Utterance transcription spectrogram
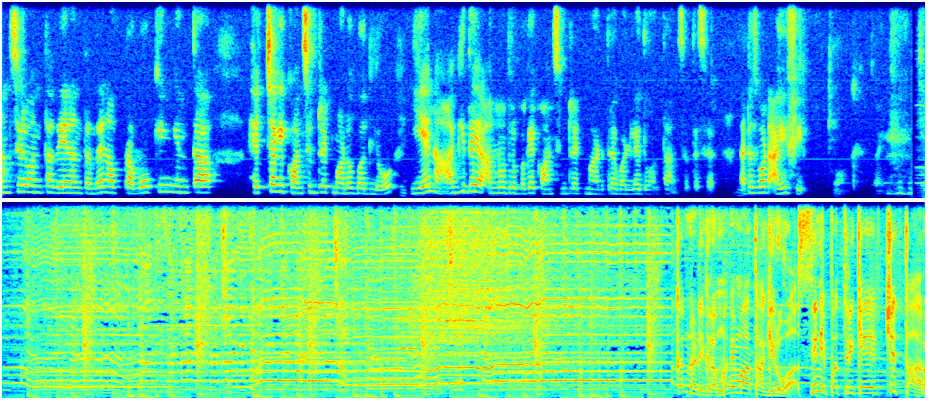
ಅನ್ಸಿರುವಂತದ್ದು ಏನಂತಂದ್ರೆ ನಾವು ಪ್ರವೋಕಿಂಗ್ ಇಂತ ಹೆಚ್ಚಾಗಿ ಕಾನ್ಸಂಟ್ರೇಟ್ ಮಾಡೋ ಬದಲು ಏನಾಗಿದೆ ಅನ್ನೋದ್ರ ಬಗ್ಗೆ ಕಾನ್ಸಂಟ್ರೇಟ್ ಮಾಡಿದ್ರೆ ಒಳ್ಳೇದು ಅಂತ ಅನ್ಸುತ್ತೆ sir that is what I feel you ಕನ್ನಡಿಗರ ಮನೆ ಮಾತಾಗಿರುವ ಸಿನಿ ಪತ್ರಿಕೆ ಚಿತ್ತಾರ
